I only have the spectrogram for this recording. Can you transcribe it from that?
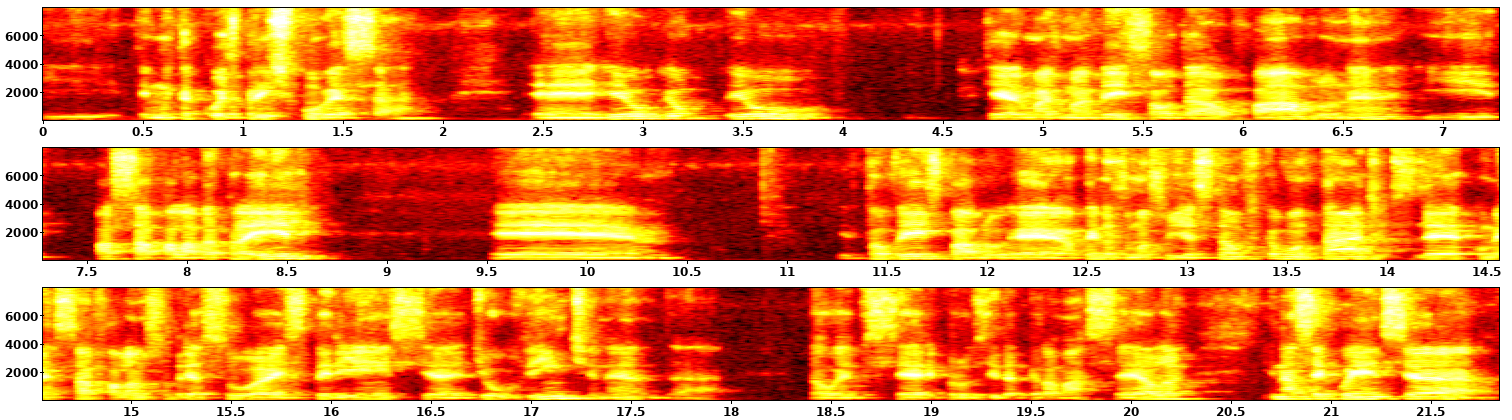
E tem muita coisa para a gente conversar. É, eu, eu, eu quero mais uma vez saudar o Pablo, né? E passar a palavra para ele. É, talvez, Pablo, é apenas uma sugestão, fica à vontade, se quiser começar falando sobre a sua experiência de ouvinte, né, da, da websérie produzida pela Marcela, e na sequência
